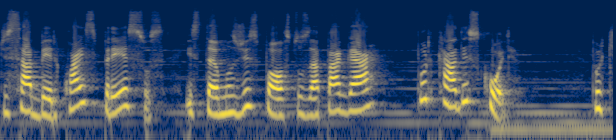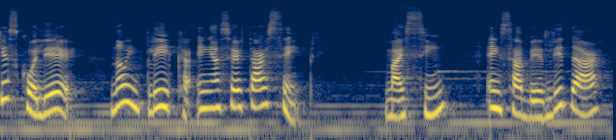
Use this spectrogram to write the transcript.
de saber quais preços estamos dispostos a pagar por cada escolha. Porque escolher não implica em acertar sempre, mas sim em saber lidar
